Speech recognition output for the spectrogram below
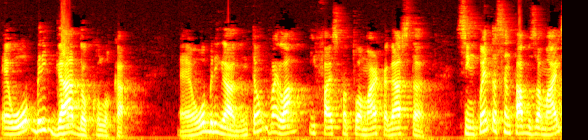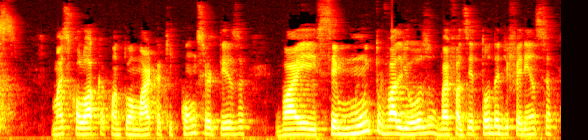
é obrigado a colocar. É obrigado. Então, vai lá e faz com a tua marca, gasta 50 centavos a mais mas coloca com a tua marca que com certeza vai ser muito valioso, vai fazer toda a diferença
